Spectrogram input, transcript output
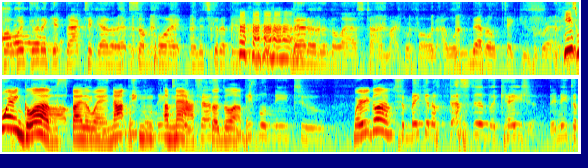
but we're going to get back together at some point, and it's going to be even better than the last time, microphone. I will never take you for granted. He's wearing gloves, Uh, by the way, not a mask, but gloves. People need to Wear your gloves. to make it a festive occasion. They need to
